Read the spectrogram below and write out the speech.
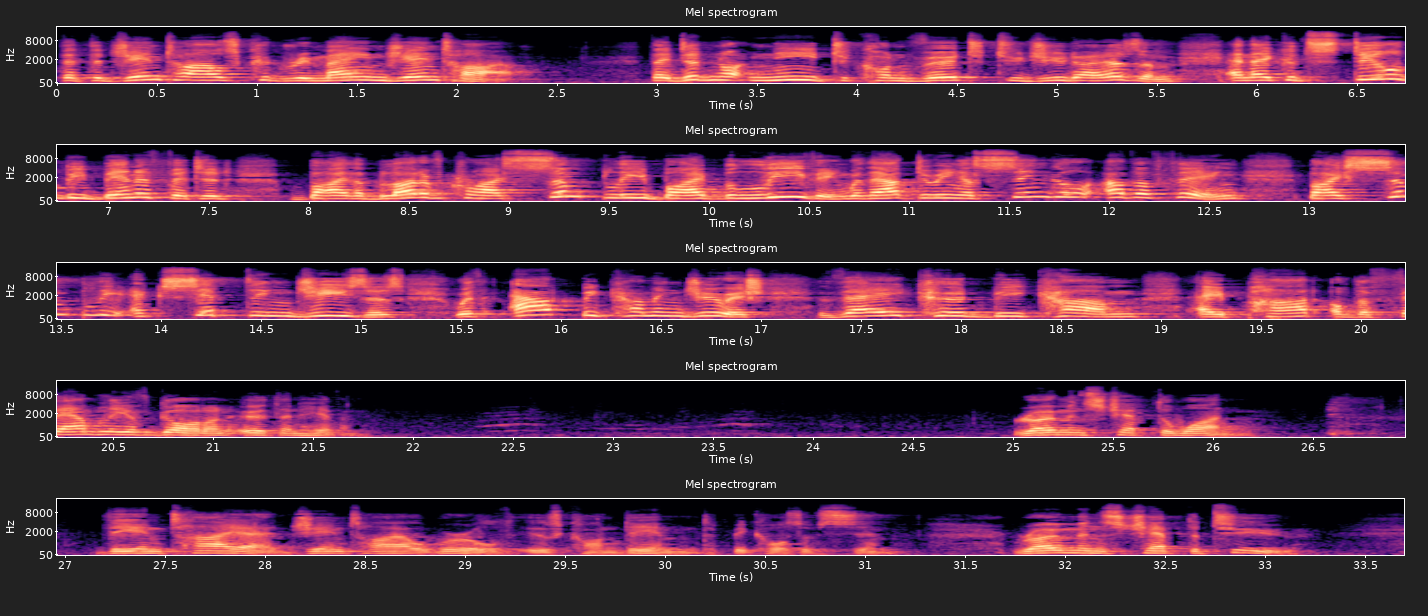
that the Gentiles could remain Gentile. They did not need to convert to Judaism, and they could still be benefited by the blood of Christ simply by believing, without doing a single other thing, by simply accepting Jesus without becoming Jewish. They could become a part of the family of God on earth and heaven. Romans chapter 1 the entire Gentile world is condemned because of sin. Romans chapter 2.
